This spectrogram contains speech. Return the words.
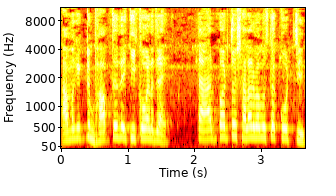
আমাকে একটু ভাবতে দে কি করা যায়। তারপর তো শালার ব্যবস্থা করছি।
